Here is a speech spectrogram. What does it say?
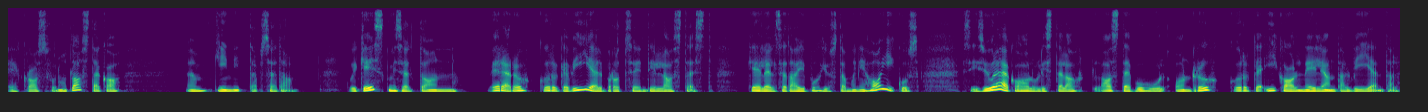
ehk rasvunud lastega, kinnitab seda. kui keskmiselt on vererõhk kõrge viiel protsendil lastest, kellel seda ei põhjusta mõni haigus, siis ülekaaluliste laste puhul on rõhk kõrge igal neljandal-viiendal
